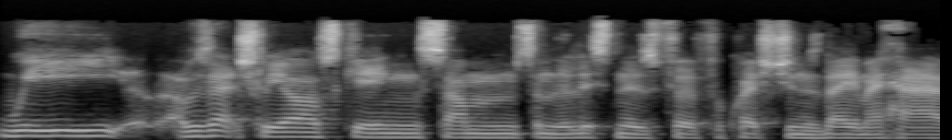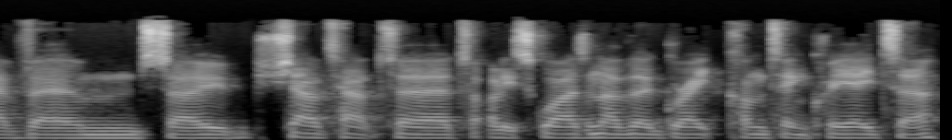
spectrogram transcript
We, I was actually asking some some of the listeners for for questions they may have. Um, so shout out to to Ollie Squires, another great content creator.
